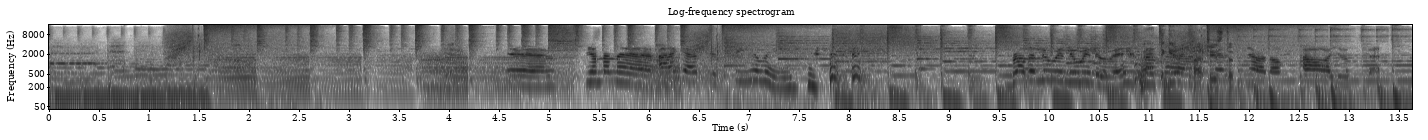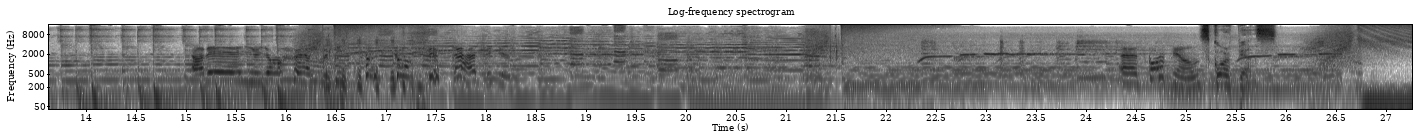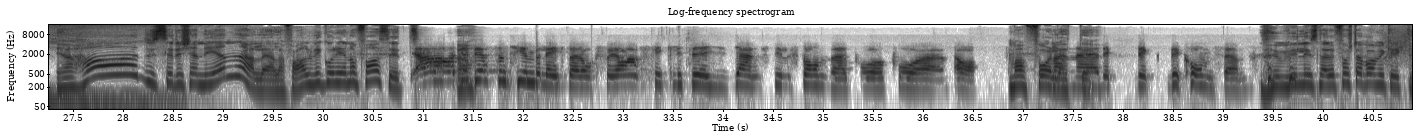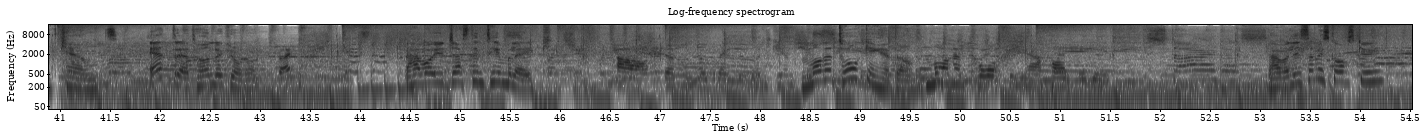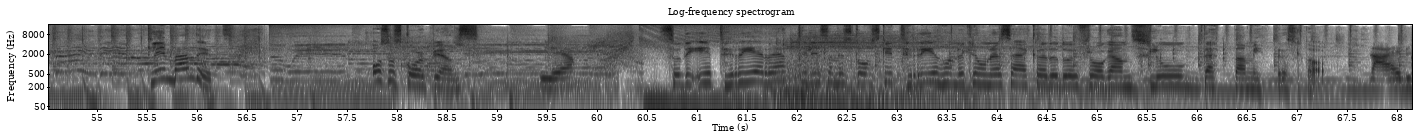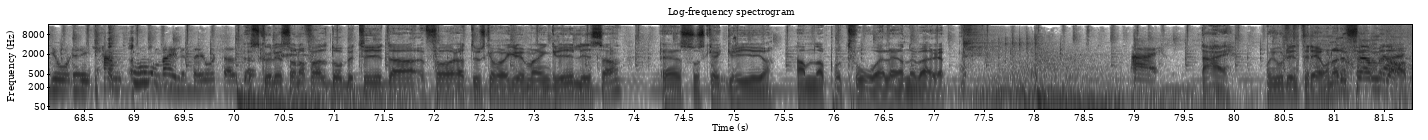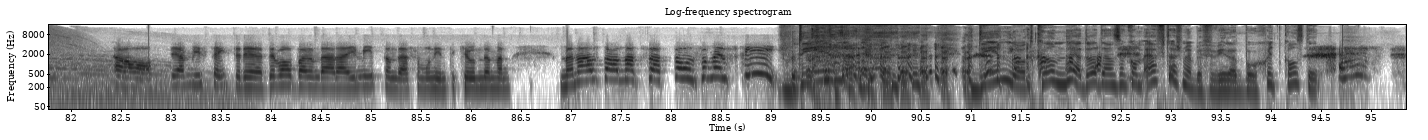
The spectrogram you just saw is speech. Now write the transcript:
Eh, Ja, men uh, I got this feeling. Brother Louie, Louie, Louie. Vad heter gruppen? Eh, Artisten. Ja, just det. Ja, det är ju jag själv. Det är så konstigt, Scorpions. Scorpions. Jaha, du ser du kände igen alla i alla fall. Vi går igenom facit. Ja, det är Justin Timberlake där också. Jag fick lite hjärnstillstånd där på, på ja. Man får lätt Men eh, det. det, det, det kom sen. Vi lyssnade. Det första var mycket riktigt Kent. Ett rätt, 100 kronor. Tack. Det här var ju Justin Timberlake. Ja, Justin Timberlake. Modern Talking heter han. Modern Talking, ja. Herregud. Det här var Lisa Miskovsky. Clean Bandit. Och så Scorpions. Ja. Så det är tre rätt till Lisa Miskovsky. 300 kronor är säkrade. Då är frågan, slog detta mitt resultat? Nej, det gjorde det. Kan omöjligt ha gjort alltså. Det skulle i sådana fall då betyda, för att du ska vara grymmare än Gry, Lisa, eh, så ska Gry hamna på två eller ännu värre. Nej. Nej, hon gjorde inte det. Hon hade fem idag. Ja, jag misstänkte det. Det var bara den där i mitten där som hon inte kunde. Men, men allt annat satte hon som en spik! Din, din låt kunde jag. Det var den som kom efter som jag blev förvirrad på. Skitkonstigt.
